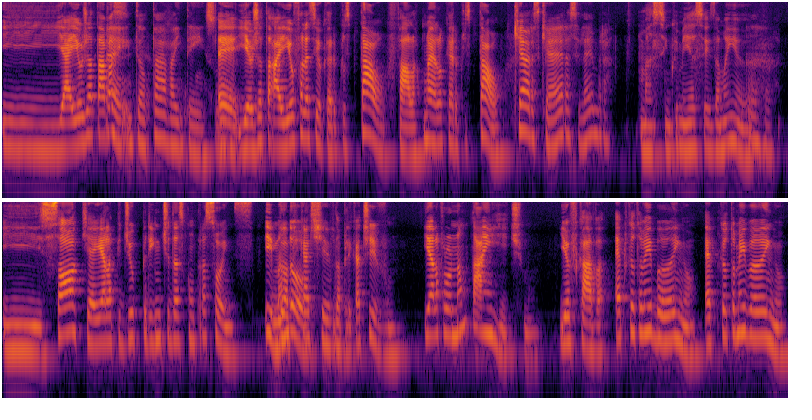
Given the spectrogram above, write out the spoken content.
E aí eu já tava É, assim, então tava intenso. é, e eu já ta- aí eu falei assim, eu quero ir pro hospital. Fala com ela, eu quero ir pro hospital. Que horas que era, você lembra? Umas 5 e meia, 6 da manhã. Aham. E só que aí ela pediu print das contrações. E mandou. aplicativo. Do aplicativo. E ela falou, não tá em ritmo. E eu ficava, é porque eu tomei banho, é porque eu tomei banho.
